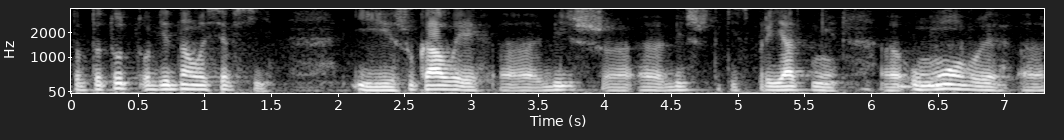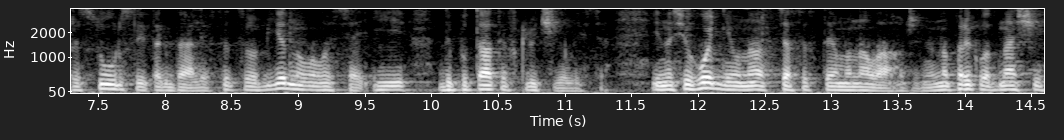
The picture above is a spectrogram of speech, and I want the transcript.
Тобто тут об'єдналися всі. І шукали е, більш, е, більш такі сприятні е, умови, ресурси і так далі. Все це об'єднувалося і депутати включилися. І на сьогодні у нас ця система налагоджена. Наприклад, наші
